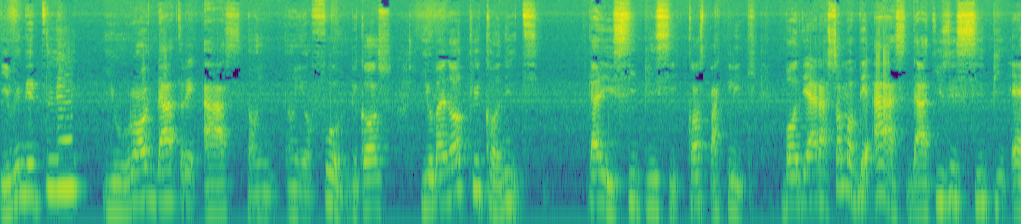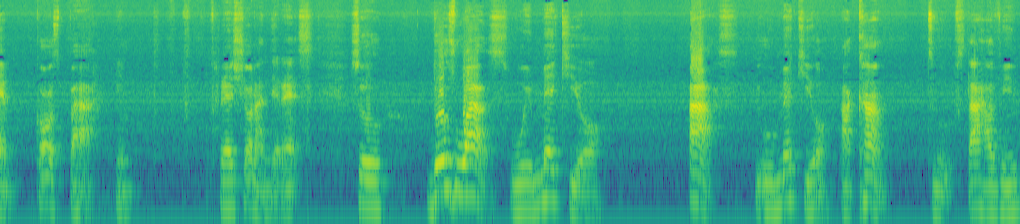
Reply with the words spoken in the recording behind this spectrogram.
immediately you run that three ads on on your phone because you might not click on it. That is cpc cost per click. But there are some of the ads that uses cpm cost per impression and the rest. So those ones will make your ads will make your account to start having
